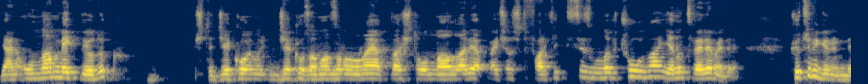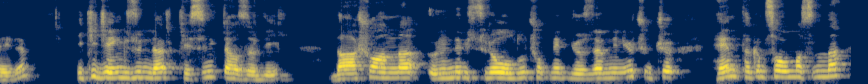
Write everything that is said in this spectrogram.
Yani ondan bekliyorduk. İşte Ceko, Ceko zaman zaman ona yaklaştı. Onun ağlar yapmaya çalıştı. Fark ettiyseniz bunları çoğuna yanıt veremedi. Kötü bir günündeydi. İki Cengiz Ünder kesinlikle hazır değil. Daha şu anda önünde bir süre olduğu çok net gözlemleniyor. Çünkü hem takım savunmasında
